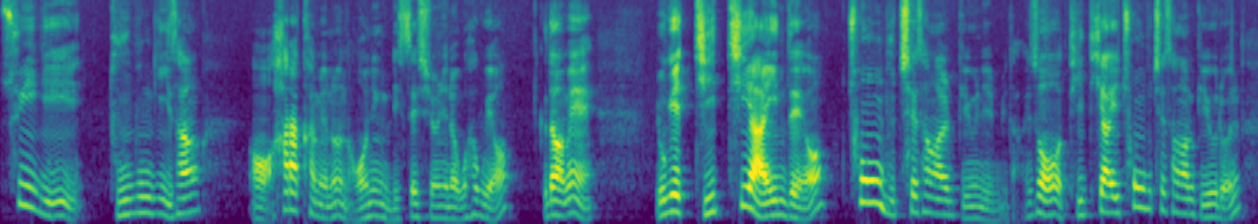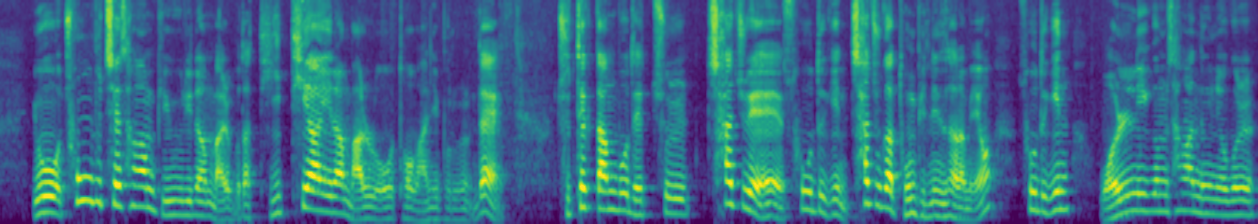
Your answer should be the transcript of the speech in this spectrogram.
수익이 두 분기 이상 어, 하락하면은 earning recession이라고 하고요. 그 다음에 요게 DTI인데요. 총부채 상환 비율입니다. 그래서 DTI 총부채 상환 비율은 요 총부채 상환 비율이란 말보다 DTI란 말로 더 많이 부르는데 주택담보대출 차주의 소득인 차주가 돈 빌린 사람이에요. 소득인 원리금 상환 능력을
